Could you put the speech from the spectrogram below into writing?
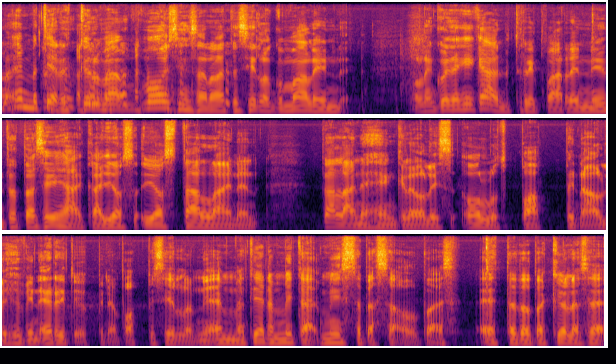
no en mä tiedä, kyllä mä voisin sanoa, että silloin kun mä olin olen kuitenkin käynyt riparin, niin tota siihen aikaan, jos, jos tällainen, tällainen henkilö olisi ollut pappina, oli hyvin erityyppinen pappi silloin, niin en mä tiedä, mitä, missä tässä oltaisiin. Että tota, kyllä se,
